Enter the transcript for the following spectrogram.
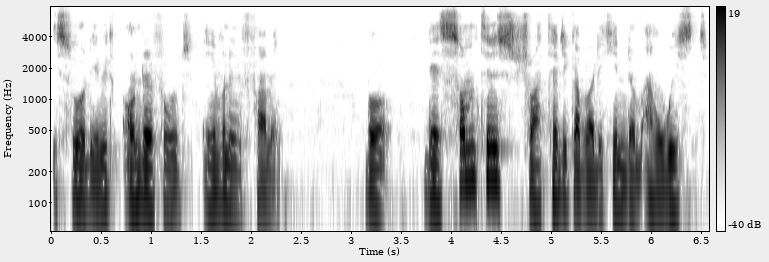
he sold a bit hundredfold even in famine. But there's something strategic about the kingdom and waste.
